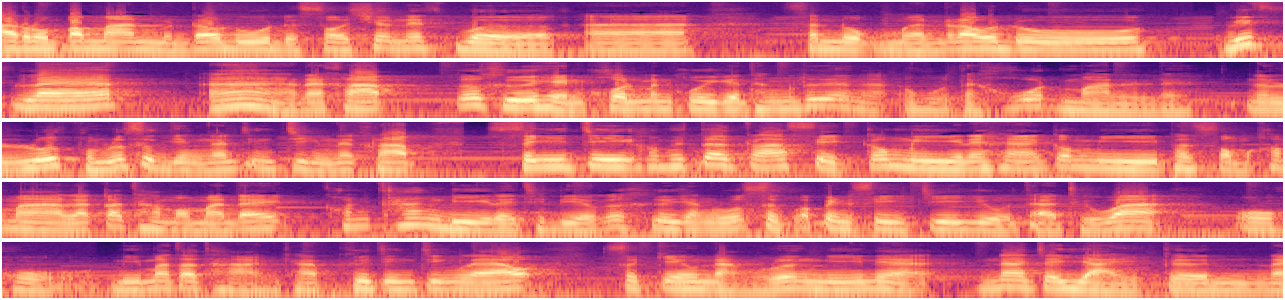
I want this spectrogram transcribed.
อารมณ์ประมาณเหมือนเราดู The Social Network อ่าสนุกเหมือนเราดู w i f l a t อ่านะครับ ก็คือเห็นคนมันคุยกันทั้งเรื่องอะโอ้โหแต่โคตรมันเลยนะรู้ผมรู้สึกอย่างนั้นจริง ๆ นะครับ CG คอมพิวเตอร์กราฟิกก็มีนะฮะ ก็มีผสมเข้ามาแล้วก็ทำออกมาได้ค่อนข้างดีเลยทีเดียวก็คือยังรู้สึกว่าเป็น CG อยู่แต่ถือว่า โอ้โห มีมาตรฐานครับ คือจริง ๆ แล้วสเกลหนังเรื่องนี้เนี่ยน่าจะใหญ่เกินใน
